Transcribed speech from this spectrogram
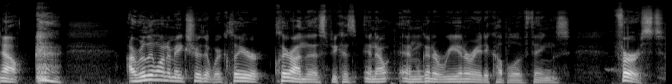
Now, I really want to make sure that we're clear, clear on this because, and, I, am going to reiterate a couple of things. First,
